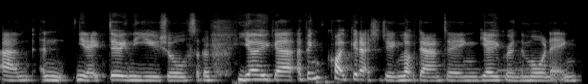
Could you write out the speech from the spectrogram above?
Um, and you know, doing the usual sort of yoga. I've been quite good actually doing lockdown, doing yoga in the morning,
